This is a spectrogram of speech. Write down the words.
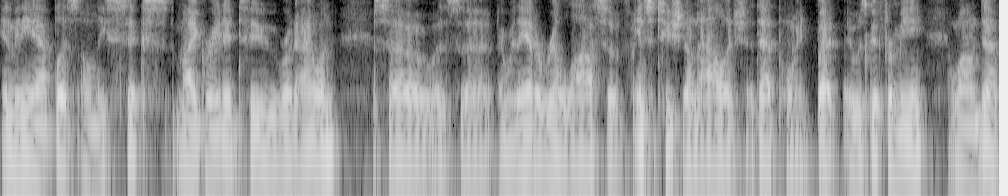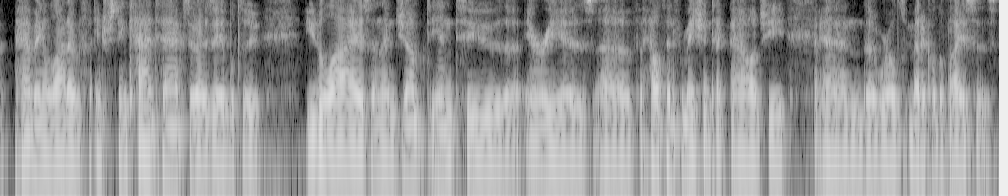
in Minneapolis, only six migrated to Rhode Island. So it was, uh, really had a real loss of institutional knowledge at that point. But it was good for me. Wound up having a lot of interesting contacts that I was able to utilize and then jumped into the areas of health information technology and the world's medical devices.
